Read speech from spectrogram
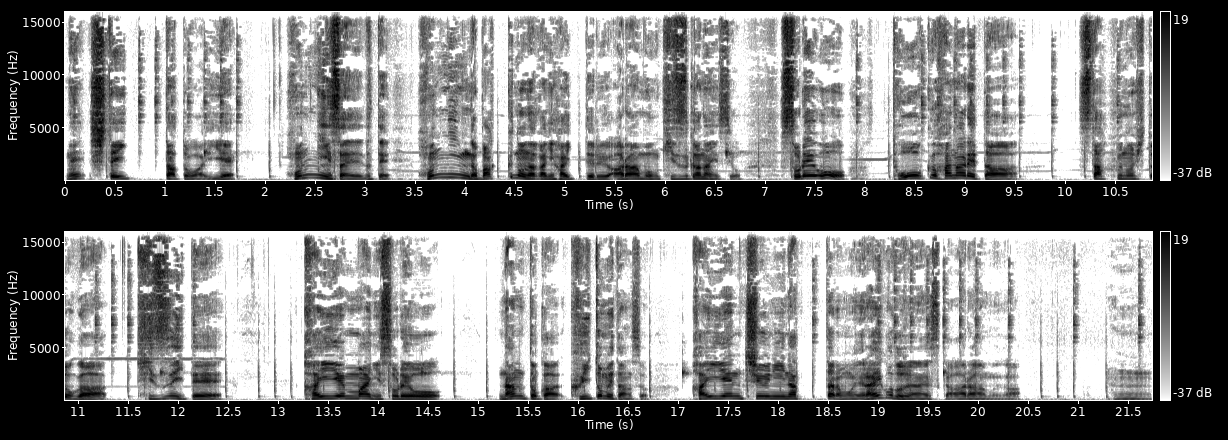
ね、していったとはいえ、本人さえ、だって、本人がバッグの中に入ってるアラーム音気づかないんですよ。それを遠く離れたスタッフの人が気づいて、開演前にそれをなんとか食い止めたんですよ。開演中になったらもう偉いことじゃないですか、アラームが。うん。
